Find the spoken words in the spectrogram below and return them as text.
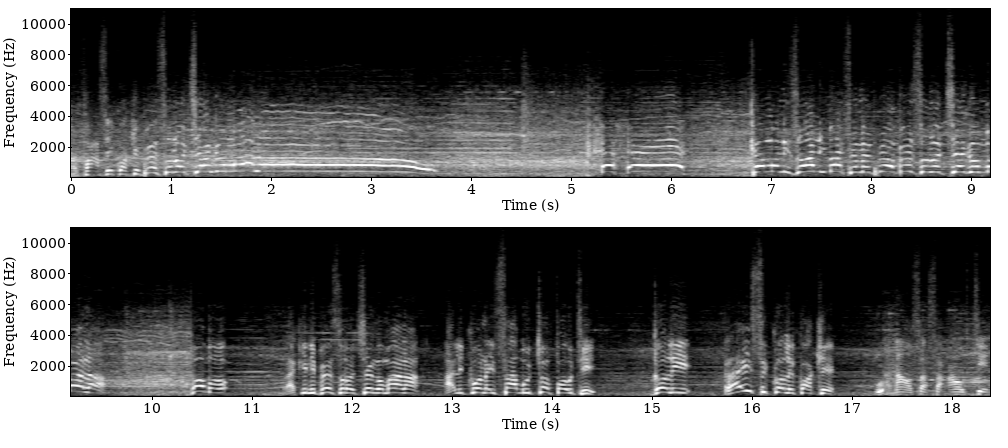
Nafasi kwa Kipeso na Chengo Malo! Kama ni zawadi basi amepewa Benson Ochengo Mala tobo, lakini Benson Ochengo Mala alikuwa na hisabu tofauti. Goli rahisi kweli kwake. Nao sasa Austin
